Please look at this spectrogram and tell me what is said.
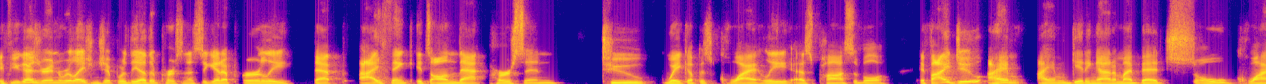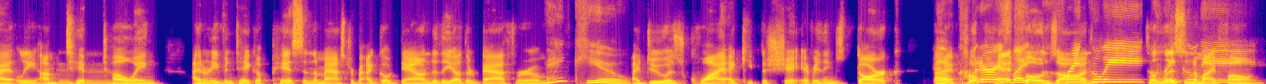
If you guys are in a relationship where the other person has to get up early, that I think it's on that person to wake up as quietly as possible. If I do, I am I am getting out of my bed so quietly. I'm Mhm. tiptoeing. I don't even take a piss in the master bath. I go down to the other bathroom. Thank you. I do as quiet. I keep the shit. Everything's dark. And oh, I put Cutter is like headphones on crinkly to listen to my phone.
